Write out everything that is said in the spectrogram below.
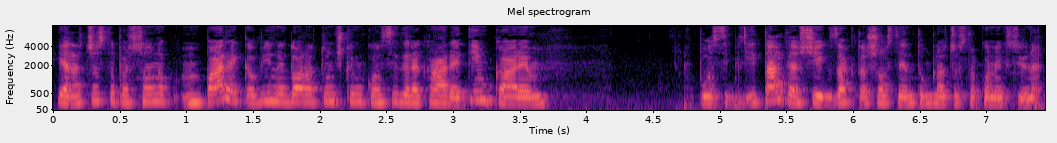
iar această persoană îmi pare că vine doar atunci când consideră că are timp, care posibilitatea și exact așa se întâmplă această conexiune.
